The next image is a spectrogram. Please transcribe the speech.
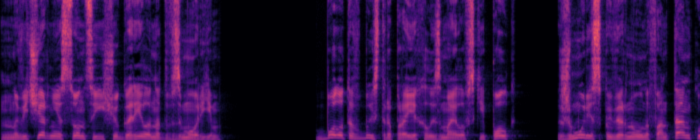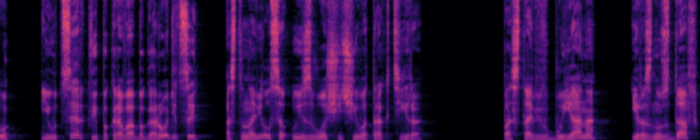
но вечернее солнце еще горело над взморьем. Болотов быстро проехал Измайловский полк, жмурясь повернул на фонтанку и у церкви Покрова Богородицы остановился у извозчичьего трактира. Поставив буяна и разнуздав,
